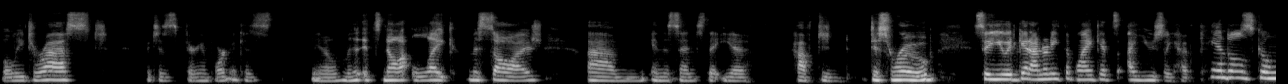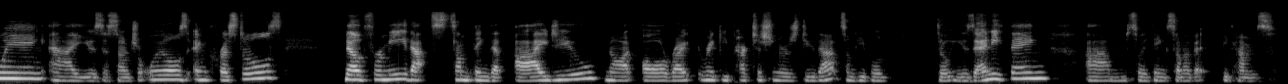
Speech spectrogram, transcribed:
fully dressed, which is very important because you know it's not like massage um, in the sense that you have to disrobe. So you would get underneath the blankets. I usually have candles going, and I use essential oils and crystals. Now, for me, that's something that I do. Not all right Reiki practitioners do that. Some people don't use anything. Um, so I think some of it becomes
